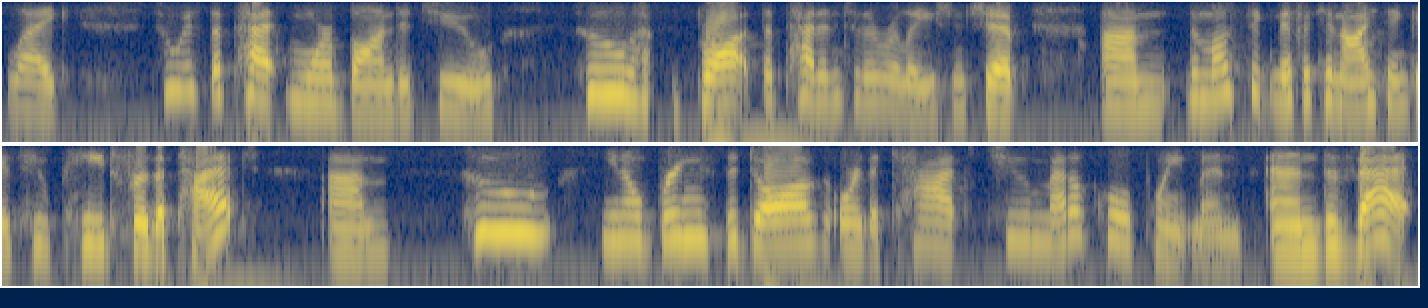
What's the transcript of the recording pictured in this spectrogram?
like who is the pet more bonded to? Who brought the pet into the relationship? Um, the most significant, I think, is who paid for the pet. Um, who you know brings the dog or the cat to medical appointments, and the vet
